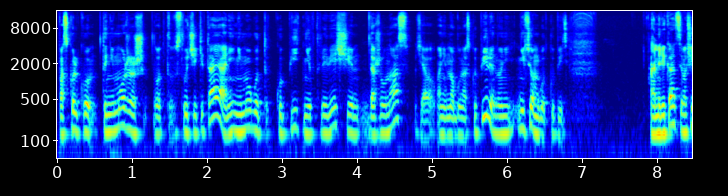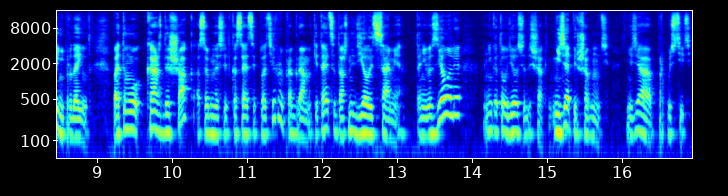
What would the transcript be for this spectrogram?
Поскольку ты не можешь, вот в случае Китая, они не могут купить некоторые вещи даже у нас, хотя они много у нас купили, но не, не все могут купить. Американцы вообще не продают. Поэтому каждый шаг, особенно если это касается эксплуатируемой программы, китайцы должны делать сами. они его сделали, они готовы делать следующий шаг. Нельзя перешагнуть, нельзя пропустить.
